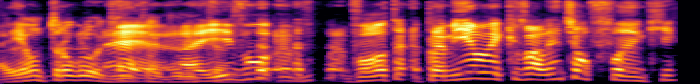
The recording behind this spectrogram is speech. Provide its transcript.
Aí é um troglodita. é, aí vo- volta. Pra mim é o equivalente ao funk.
